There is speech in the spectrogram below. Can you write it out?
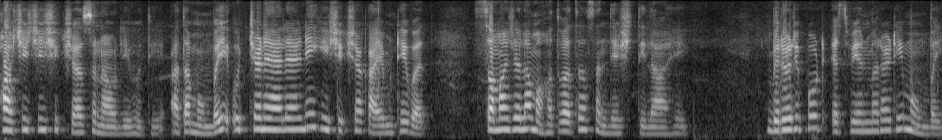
फाशीची शिक्षा सुनावली होती. आता मुंबई उच्च न्यायालयाने ही शिक्षा कायम ठेवत समाजाला महत्त्वाचा संदेश दिला आहे. Bureau report S B N Marathi Mumbai.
